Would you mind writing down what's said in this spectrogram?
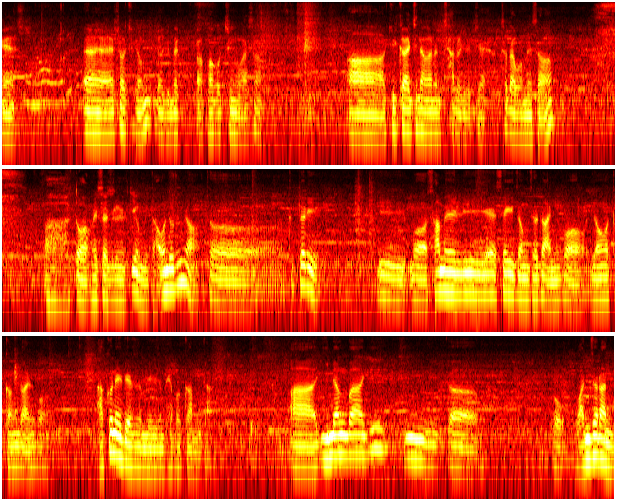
예. 예, 그래서 지금 여기 맥, 어, 버거킹 와서 아, 길가에 지나가는 차를 이렇게 쳐다보면서 아, 또 메시지를 띄웁니다. 오늘은요, 저 특별히 이 뭐 사무엘리의 세계 정서도 아니고 영어 특강도 아니고 박근혜에 대해서 좀 얘기 좀 해볼까 합니다. 아, 이명박이 이, 어, 뭐 완전한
